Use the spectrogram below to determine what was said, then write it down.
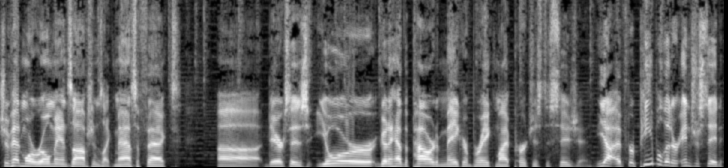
Should have had more romance options like Mass Effect. Uh, Derek says, You're going to have the power to make or break my purchase decision. Yeah, for people that are interested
